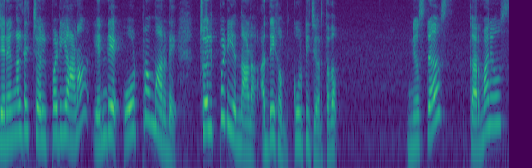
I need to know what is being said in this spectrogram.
ജനങ്ങളുടെ ചൊൽപ്പടിയാണ്. എന്റെ വോട്ടർമാരുടെ ചൊൽപ്പടി എന്നാണ് അദ്ദേഹം കൂട്ടിച്ചേർത്തത്. News desk Karma news.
